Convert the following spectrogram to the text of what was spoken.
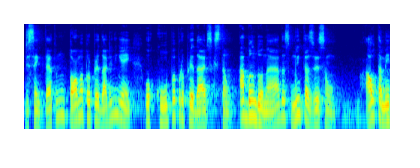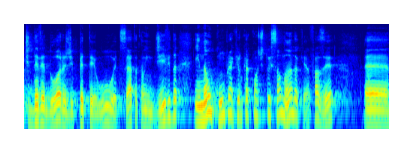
de sem-teto não toma propriedade de ninguém, ocupa propriedades que estão abandonadas, muitas vezes são altamente devedoras de PTU, etc., estão em dívida e não cumprem aquilo que a Constituição manda, que é fazer, é,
